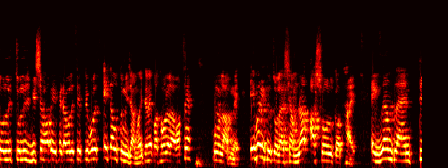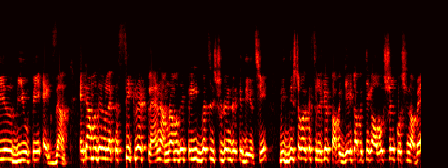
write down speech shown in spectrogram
চল্লিশ চল্লিশ, বিশে হবে এটা বলে সেফটি বলে এটাও তুমি জানো, এটা নিয়ে কথা বলে লাভ আছে। কোনো লাভ নেই। এবার একটু চলে আসি আমরা আসল কথায়। Exam plan till BUP exam এটা আমাদের হলো একটা সিক্রেট প্ল্যান আমরা আমাদের পেইড ব্যাচ স্টুডেন্টদেরকে দিয়েছি। নির্দিষ্ট একটা সিলেক্টেড টপিক যেই টপিক থেকে অবশ্যই কোশ্চেন হবে,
